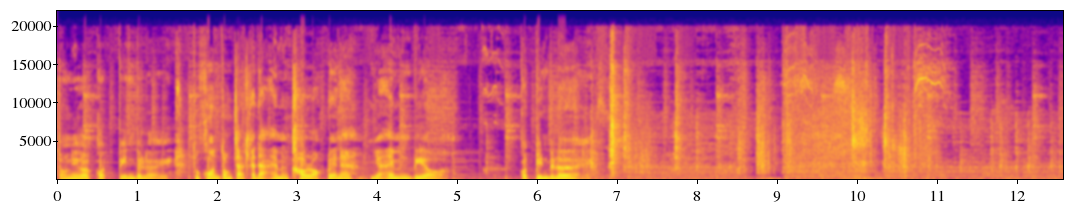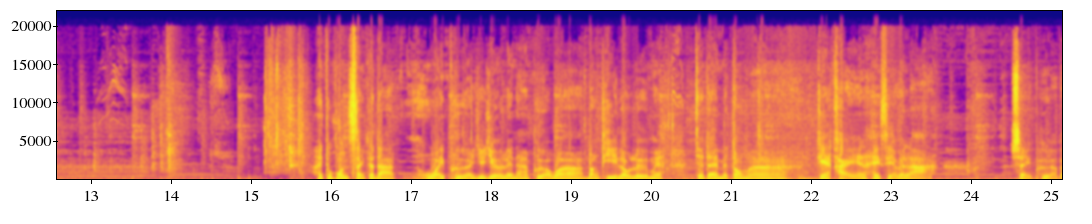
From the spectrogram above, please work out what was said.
ตรงนี้ก็กดปริ้นไปเลย ทุกคนต้องจัดกระดาษให้มันเข้าล็อกด้วยนะ อย่าให้มันเบี้ยว กดปริ้นไปเลย ให้ทุกคนใส่กระดาษไว้เผื่อเยอะๆเลยนะ เผื่อว่าบางทีเราลืมไงจะได้ไม่ต้องมาแก้ไขให้เสียเวลา ใส่เผื่อไป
